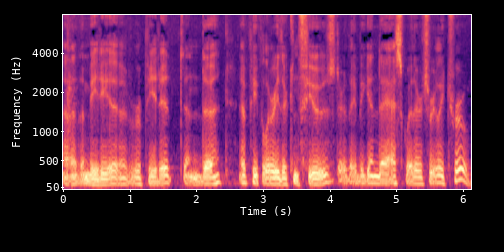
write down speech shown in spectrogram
uh, the media repeat it, and uh, uh, people are either confused or they begin to ask whether it's really true.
